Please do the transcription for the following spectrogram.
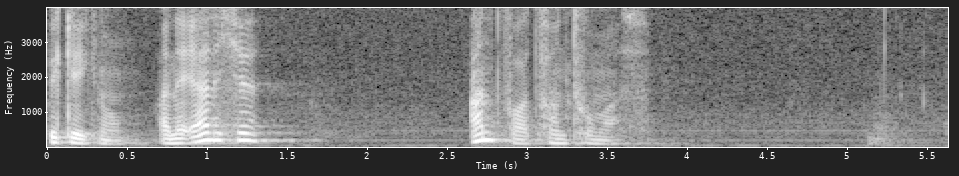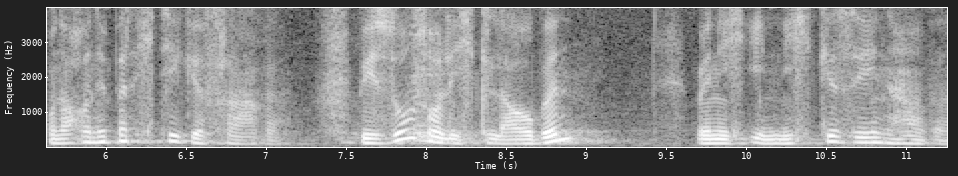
Begegnung, eine ehrliche Antwort von Thomas. Und auch eine berechtigte Frage. Wieso soll ich glauben, wenn ich ihn nicht gesehen habe?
